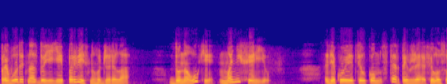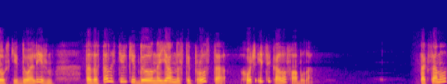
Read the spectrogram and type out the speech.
приводить нас до її первісного джерела, до науки маніхеїв, з якої цілком стертий вже філософський дуалізм, та зосталась тільки до наявності проста, хоч і цікава фабула. Так само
